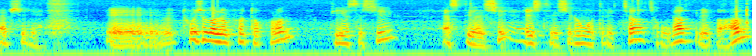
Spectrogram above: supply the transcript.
EBCDIC. 예, 통신 관련 프로토콜은 BSC, SDLC, HDLC 이런 것들 있죠. 정답 1번.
